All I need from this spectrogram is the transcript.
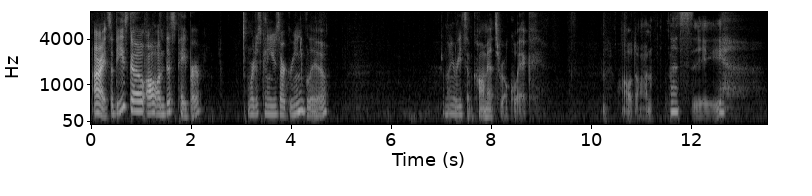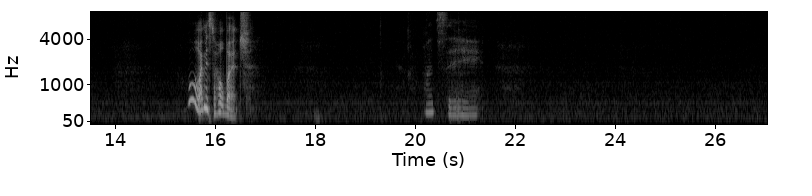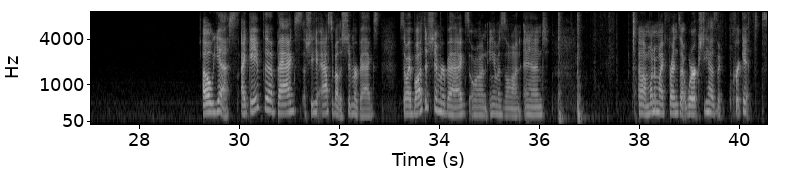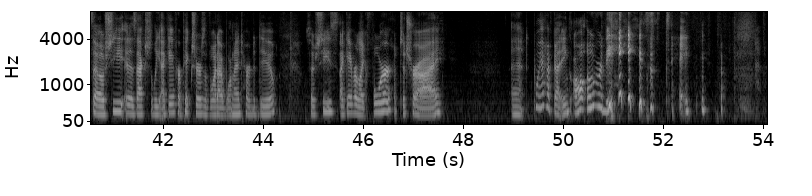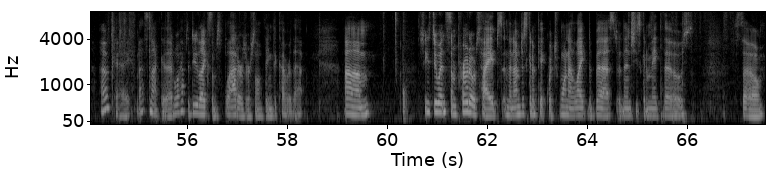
All right, so these go all on this paper. We're just going to use our green glue. Let me read some comments real quick. Hold on. Let's see. Oh, I missed a whole bunch. Let's see. Oh, yes. I gave the bags. She asked about the shimmer bags. So I bought the shimmer bags on Amazon. And um, one of my friends at work, she has a Cricut. So she is actually, I gave her pictures of what I wanted her to do. So she's, I gave her like four to try. And boy, I have got ink all over these. Okay, that's not good. We'll have to do like some splatters or something to cover that. Um, she's doing some prototypes and then I'm just going to pick which one I like the best and then she's going to make those. So,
